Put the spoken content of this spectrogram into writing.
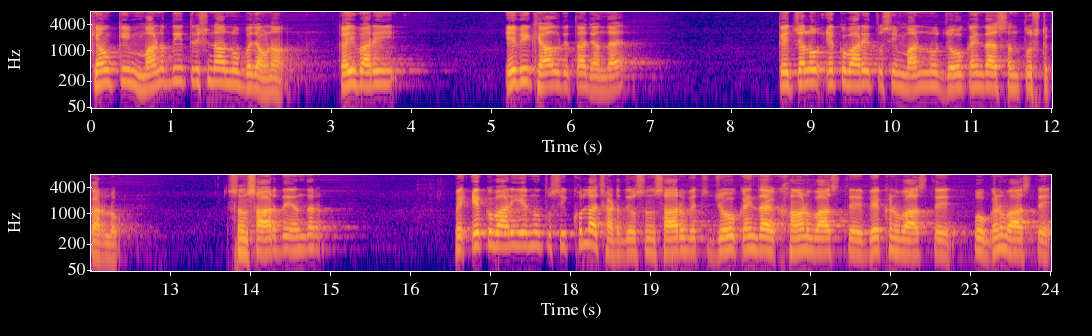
ਕਿਉਂਕਿ ਮਨ ਦੀ ਤ੍ਰਿਸ਼ਨਾ ਨੂੰ ਬੁਝਾਉਣਾ, ਕਈ ਵਾਰੀ ਇਹ ਵੀ ਖਿਆਲ ਦਿੱਤਾ ਜਾਂਦਾ ਹੈ ਕਿ ਚਲੋ ਇੱਕ ਵਾਰੀ ਤੁਸੀਂ ਮਨ ਨੂੰ ਜੋ ਕਹਿੰਦਾ ਸੰਤੁਸ਼ਟ ਕਰ ਲਓ। ਸੰਸਾਰ ਦੇ ਅੰਦਰ ਵੀ ਇੱਕ ਵਾਰੀ ਇਹਨੂੰ ਤੁਸੀਂ ਖੁੱਲਾ ਛੱਡ ਦਿਓ ਸੰਸਾਰ ਵਿੱਚ, ਜੋ ਕਹਿੰਦਾ ਹੈ ਖਾਣ ਵਾਸਤੇ, ਵੇਖਣ ਵਾਸਤੇ, ਭੋਗਣ ਵਾਸਤੇ।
